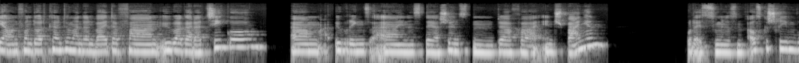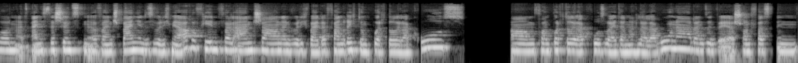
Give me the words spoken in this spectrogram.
Ja, und von dort könnte man dann weiterfahren über Garachico, ähm, übrigens eines der schönsten Dörfer in Spanien. Oder ist zumindest ausgeschrieben worden als eines der schönsten Dörfer in Spanien. Das würde ich mir auch auf jeden Fall anschauen. Dann würde ich weiterfahren Richtung Puerto de la Cruz. Ähm, von Puerto de la Cruz weiter nach La Laguna. Dann sind wir ja schon fast in,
